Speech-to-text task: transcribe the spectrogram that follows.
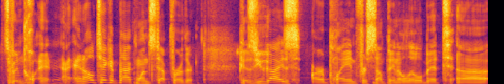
It's been, and I'll take it back one step further because you guys are playing for something a little bit uh,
